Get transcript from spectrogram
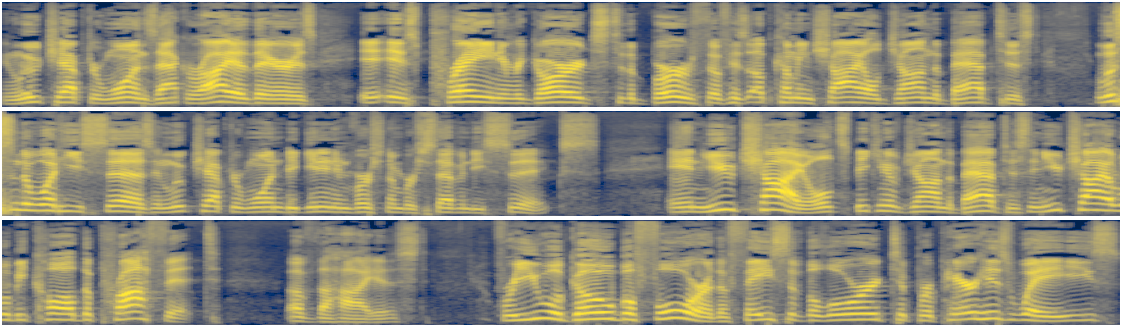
In Luke chapter 1, Zechariah there is is praying in regards to the birth of his upcoming child, John the Baptist. Listen to what he says in Luke chapter 1, beginning in verse number 76. And you, child, speaking of John the Baptist, and you, child, will be called the prophet of the highest. For you will go before the face of the Lord to prepare his ways,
